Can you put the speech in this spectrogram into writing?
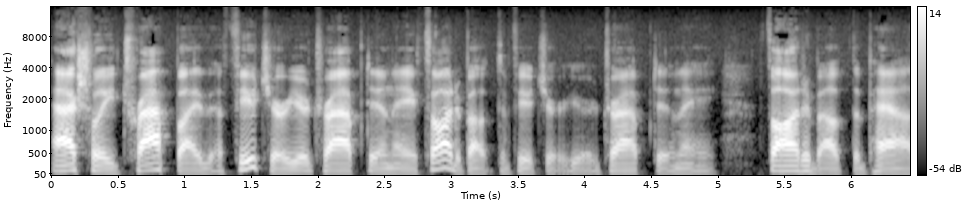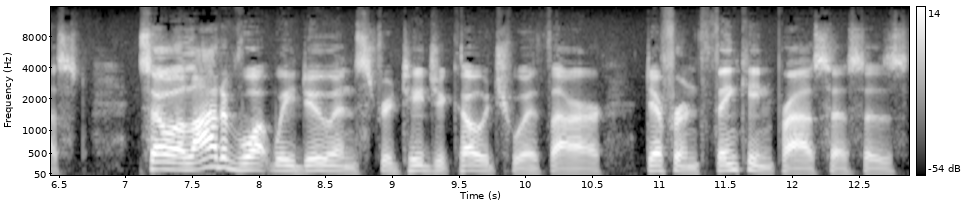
actually trapped by the future, you're trapped in a thought about the future, you're trapped in a thought about the past. So, a lot of what we do in Strategic Coach with our different thinking processes,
